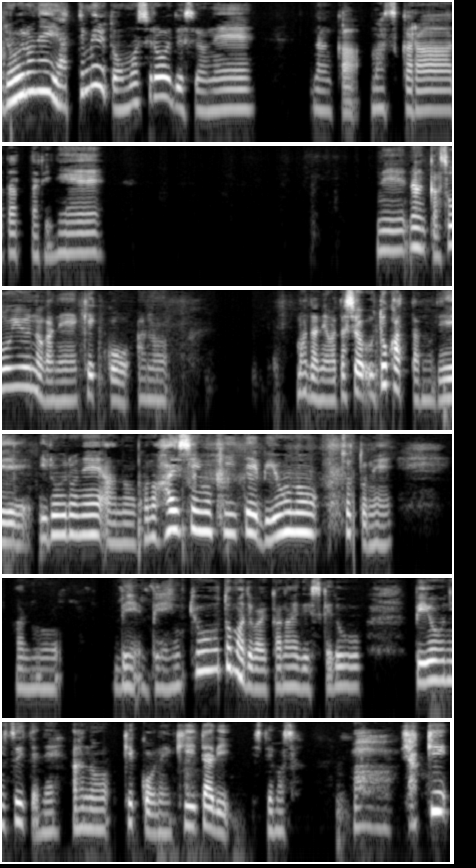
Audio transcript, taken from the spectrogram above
いろいろね、やってみると面白いですよね。なんか、マスカラだったりね。ね、なんかそういうのがね、結構、あの、まだね、私は疎かったので、いろいろね、あの、この配信を聞いて、美容の、ちょっとね、あの、勉強とまではいかないですけど、美容についてね、あの、結構ね、聞いたりしてます。ああ、100均、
